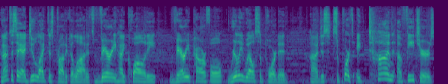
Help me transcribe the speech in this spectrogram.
And I have to say, I do like this product a lot. It's very high quality, very powerful, really well supported, uh, just supports a ton of features,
